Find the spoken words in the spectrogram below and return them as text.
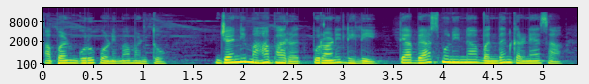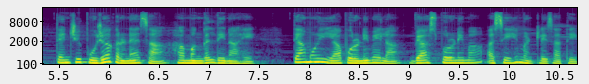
आपण गुरुपौर्णिमा म्हणतो. ज्यांनी महाभारत पुराणे लिहिली त्या व्यासमुनींना वंदन करण्याचा त्यांची पूजा करण्याचा हा मंगल दिन आहे. त्यामुळे या पौर्णिमेला व्यासपौर्णिमा असेही म्हटले जाते.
